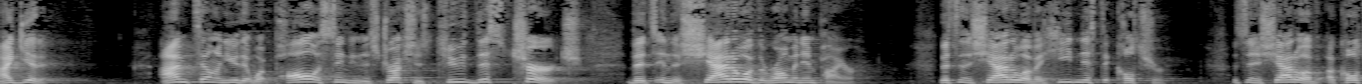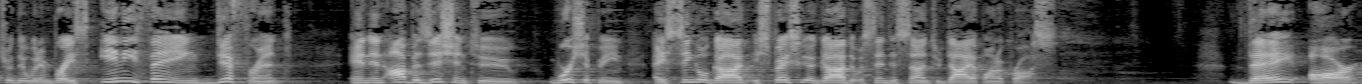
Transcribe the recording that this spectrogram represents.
I get it. I'm telling you that what Paul is sending instructions to this church that's in the shadow of the Roman Empire, that's in the shadow of a hedonistic culture, that's in the shadow of a culture that would embrace anything different and in opposition to worshiping a single God, especially a God that would send his son to die upon a cross. They are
